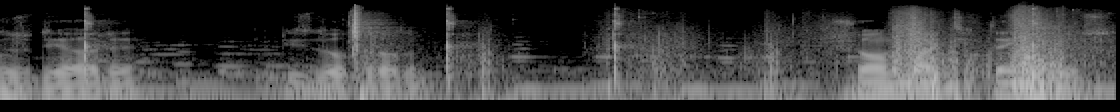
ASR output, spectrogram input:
Buz diyarı. Biz de oturalım. An Mytik'ten gidiyoruz.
